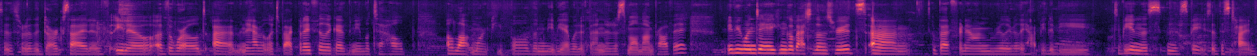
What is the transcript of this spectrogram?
to sort of the dark side of you know of the world, um, and I haven't looked back. But I feel like I've been able to help a lot more people than maybe I would have been at a small nonprofit. Maybe one day I can go back to those roots, um, but for now I'm really really happy to be to be in this in this space at this time.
